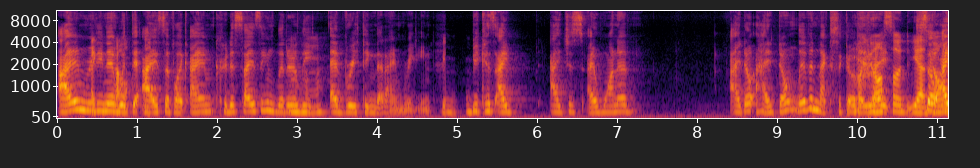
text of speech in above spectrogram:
I am reading can it with the eyes of like I am criticizing literally Mm-hmm. everything that I'm reading because I I just I want to I don't I don't live in Mexico But you right? also- yeah, so don't I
